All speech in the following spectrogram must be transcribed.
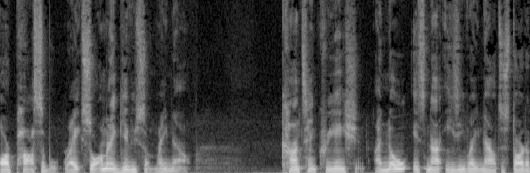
are possible, right? So I'm to give you some right now. Content creation. I know it's not easy right now to start a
